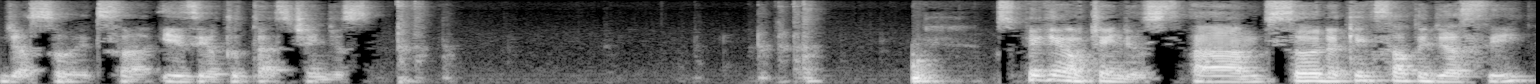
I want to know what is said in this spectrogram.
just so it's uh, easier to test changes. Speaking of changes, um, so the Kickstarter GSC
